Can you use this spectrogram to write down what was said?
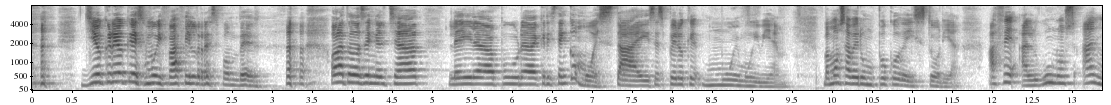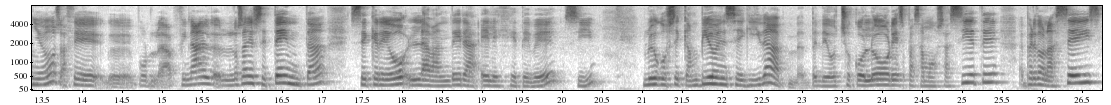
Yo creo que es muy fácil responder. Hola a todos en el chat. Leila, Pura, Cristian, ¿cómo estáis? Espero que muy, muy bien. Vamos a ver un poco de historia. Hace algunos años, hace eh, por la final, los años 70, se creó la bandera LGTB, ¿sí? Luego se cambió enseguida, de ocho colores pasamos a siete, perdón, a seis,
